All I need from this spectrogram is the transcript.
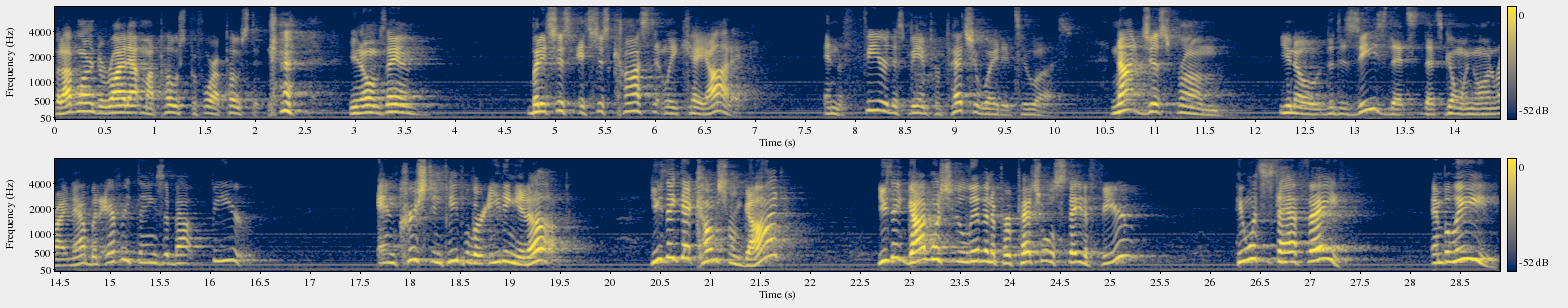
But I've learned to write out my post before I post it. you know what I'm saying? But it's just, it's just constantly chaotic. And the fear that's being perpetuated to us, not just from, you know, the disease that's, that's going on right now, but everything's about fear. And Christian people are eating it up. You think that comes from God? You think God wants you to live in a perpetual state of fear? He wants us to have faith and believe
